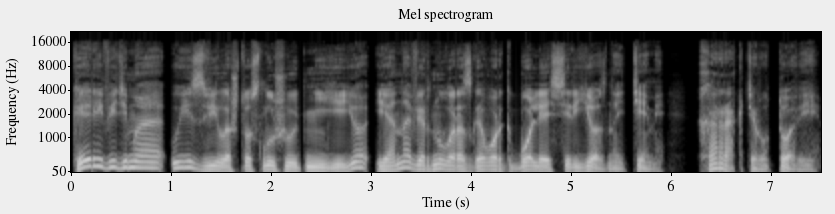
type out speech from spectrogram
Кэрри, видимо, уязвила, что слушают не ее, и она вернула разговор к более серьезной теме — характеру Товии.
